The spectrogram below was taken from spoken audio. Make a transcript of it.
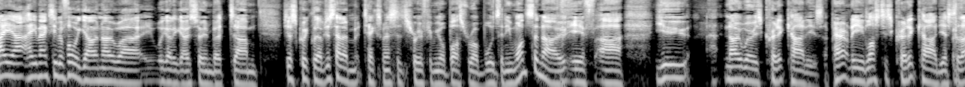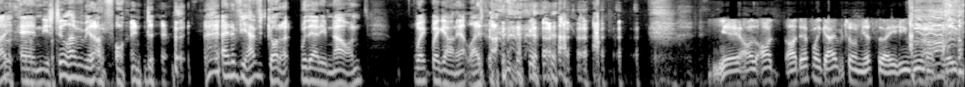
Hey, uh, hey, Maxie. Before we go, I know uh, we got to go soon, but um, just quickly, I've just had a text message through from your boss, Rob Woods, and he wants to know if uh, you know where his credit card is. Apparently, he lost his credit card yesterday, and you still haven't been able to find it. And if you have got it without him knowing, we're, we're going out later. Yeah, I, I, I definitely gave it to him yesterday. He will not believe me.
